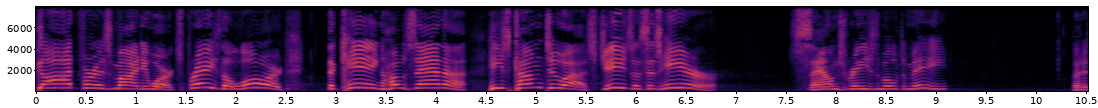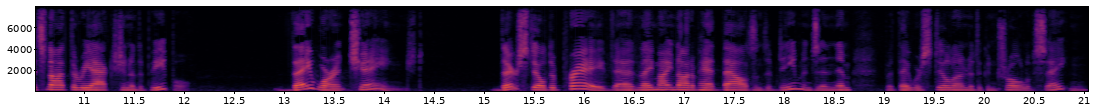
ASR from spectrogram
God for his mighty works. Praise the Lord. The King, Hosanna. He's come to us. Jesus is here. Sounds reasonable to me. But it's not the reaction of the people. They weren't changed. They're still depraved. Uh, they might not have had thousands of demons in them, but they were still under the control of Satan.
